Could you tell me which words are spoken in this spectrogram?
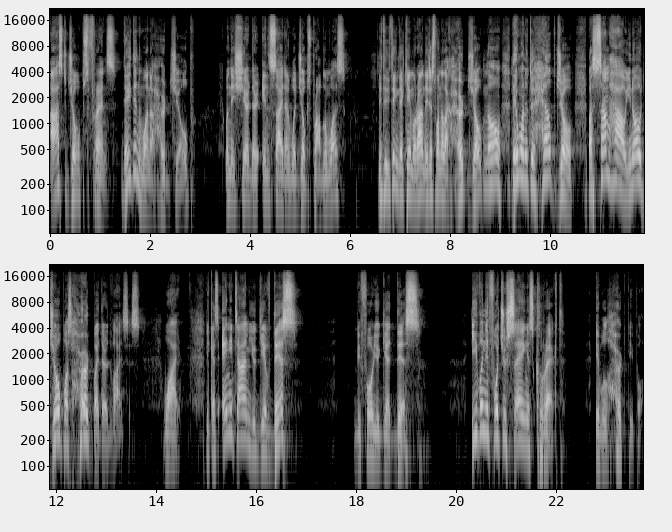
Ask Job's friends. They didn't want to hurt Job when they shared their insight on what Job's problem was. Did you think they came around? They just want to like hurt Job? No, they wanted to help Job. But somehow, you know, Job was hurt by their advices. Why? Because anytime you give this before you get this, even if what you're saying is correct, it will hurt people.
